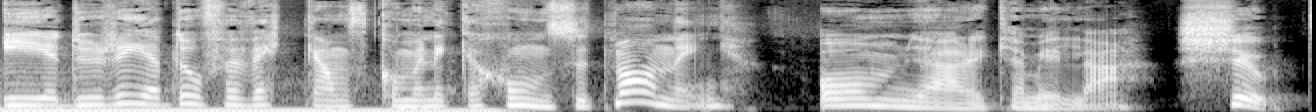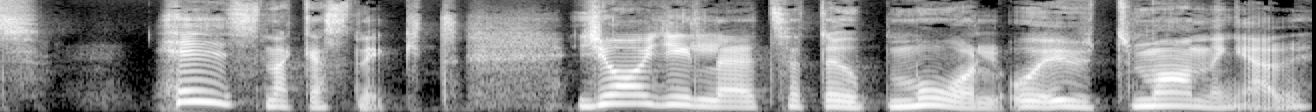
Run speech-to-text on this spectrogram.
Är du redo för veckans kommunikationsutmaning? Om jag är Camilla, shoot! Hej Snacka snyggt! Jag gillar att sätta upp mål och utmaningar.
